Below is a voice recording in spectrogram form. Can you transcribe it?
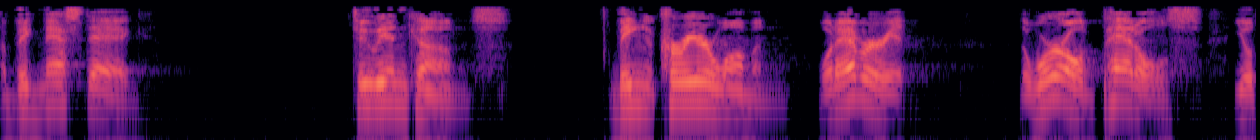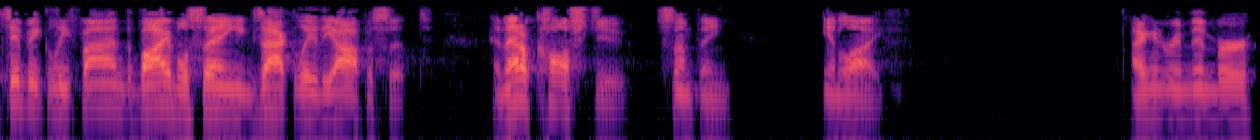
a big nest egg, two incomes, being a career woman, whatever it the world peddles, you'll typically find the Bible saying exactly the opposite. And that'll cost you something in life. I can remember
